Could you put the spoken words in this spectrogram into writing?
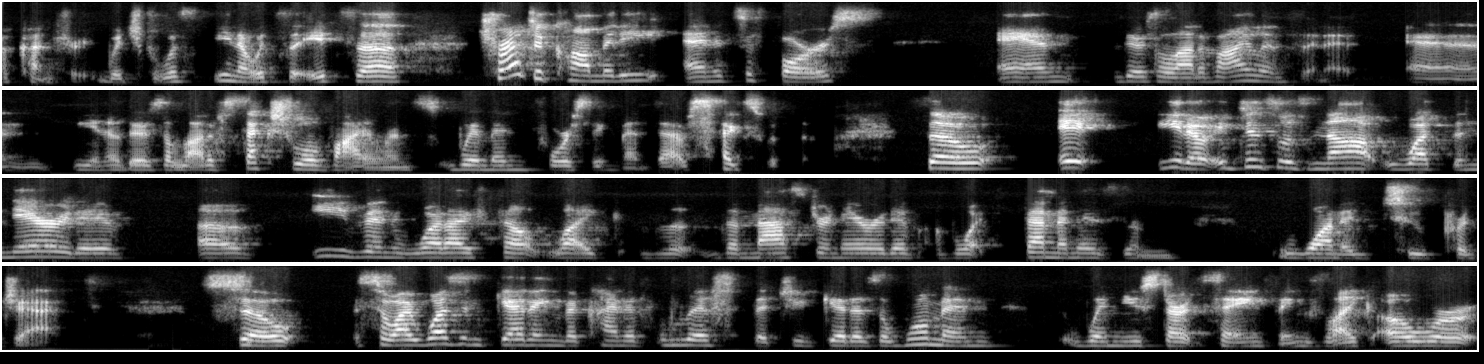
a country, which was, you know, it's a, it's a tragic comedy and it's a farce and there's a lot of violence in it. And, you know, there's a lot of sexual violence, women forcing men to have sex with them. So it, you know, it just was not what the narrative of even what I felt like the, the master narrative of what feminism wanted to project. So so I wasn't getting the kind of lift that you'd get as a woman when you start saying things like, "Oh, we're,"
